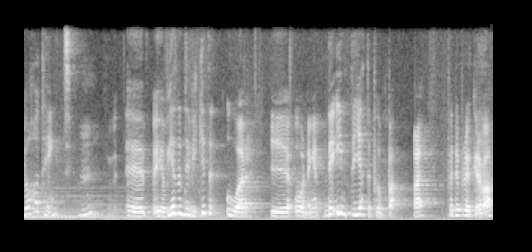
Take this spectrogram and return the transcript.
Jag har tänkt, Mm. eh, jag vet inte vilket år i ordningen, det är inte jättepumpa, nej, för det brukar det vara.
